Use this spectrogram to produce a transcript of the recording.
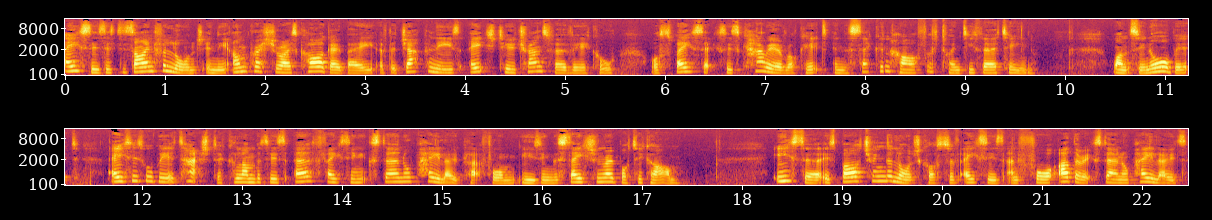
ACES is designed for launch in the unpressurized cargo bay of the Japanese H2 transfer vehicle or SpaceX's carrier rocket in the second half of 2013. Once in orbit, ACES will be attached to Columbus's Earth-facing external payload platform using the Station Robotic Arm. ESA is bartering the launch costs of ACES and four other external payloads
